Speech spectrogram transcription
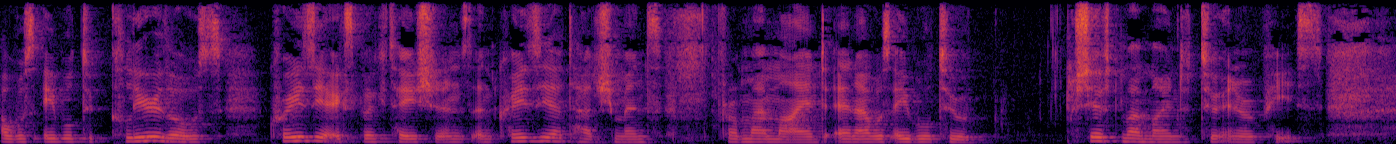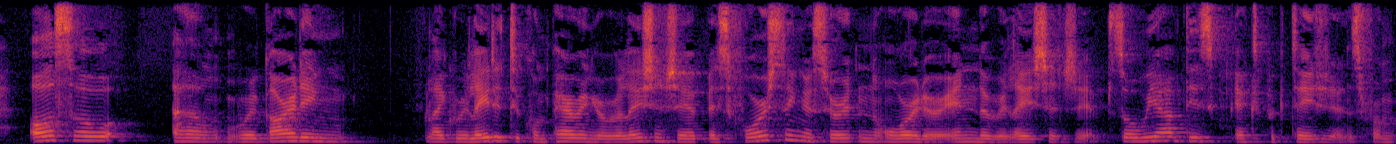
I was able to clear those crazy expectations and crazy attachments from my mind, and I was able to shift my mind to inner peace. Also, um, regarding like related to comparing your relationship is forcing a certain order in the relationship. So we have these expectations from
